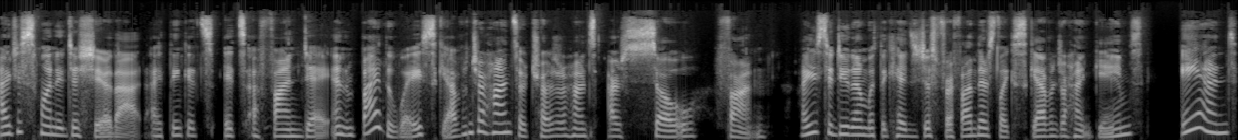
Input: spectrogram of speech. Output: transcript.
I just wanted to share that. I think it's it's a fun day. And by the way, scavenger hunts or treasure hunts are so fun. I used to do them with the kids just for fun. There's like scavenger hunt games and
